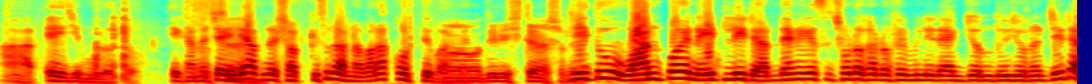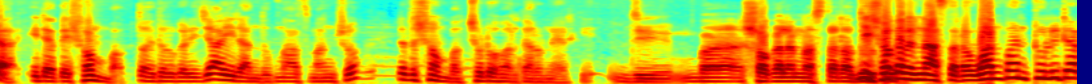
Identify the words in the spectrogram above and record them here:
আর এই যে মূলত। এখানে আচ্ছা। চাইলে আপনি সবকিছু রান্না বাড়া করতে পারবেন। জিনিসটা আসলে যেহেতু ওয়ান পয়েন্ট এইট লিটার দেখা গেছে ছোটখাটো ফ্যামিলির একজন দুইজনের যেটা এটাতে সম্ভব। তয় তরকারি যাই রান্ধুক মাছ মাংস এটাতে সম্ভব ছোট হওয়ার কারণে আর কি। জি বা সকালের নাস্তাটা জি সকালের নাস্তাটা ওয়ান পয়েন্ট টু লিটার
